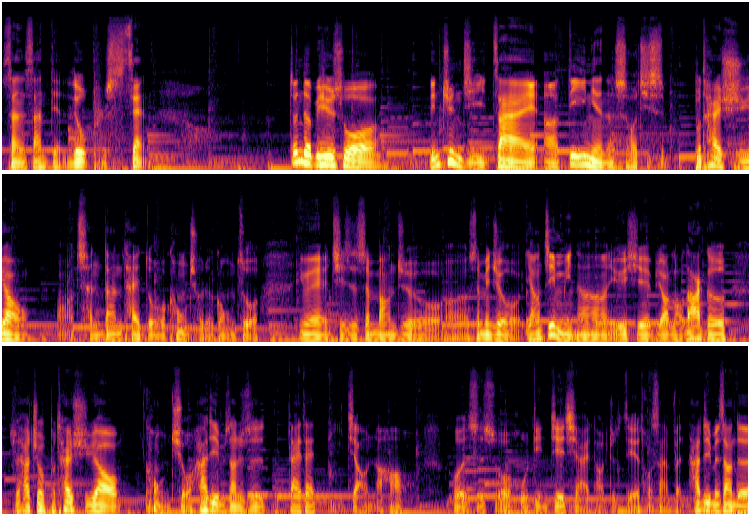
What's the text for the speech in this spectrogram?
三十三点六 percent。真的必须说，林俊杰在呃第一年的时候，其实不太需要承担太多控球的工作，因为其实身旁就呃身边就有杨敬敏啊，有一些比较老大哥，所以他就不太需要控球，他基本上就是待在底角，然后。或者是说弧顶接起来，然后就直接投三分。他基本上的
